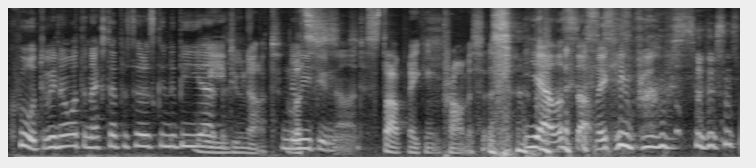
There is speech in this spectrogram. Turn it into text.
Cool. Do we know what the next episode is going to be yet? We do not. No, we do not. Stop making promises. yeah, let's stop making promises.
